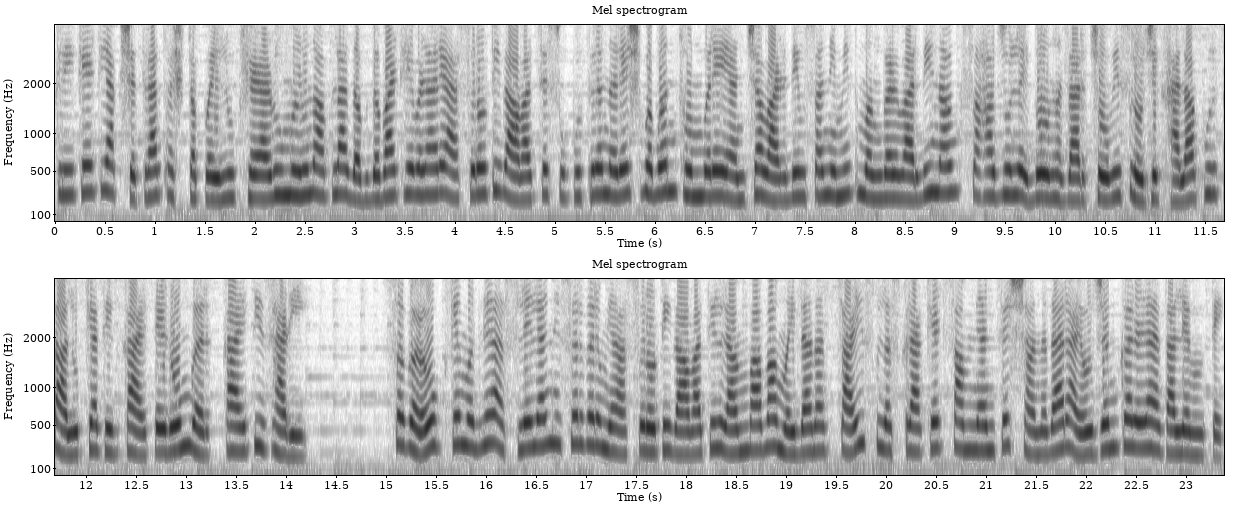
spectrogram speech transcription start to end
क्रिकेट या क्षेत्रात अष्टपैलू खेळाडू म्हणून आपला दबदबा ठेवणारे आसरोटी गावाचे सुपुत्र नरेश बबन ठोंबरे यांच्या वाढदिवसानिमित्त मंगळवार दिनांक सहा जुलै दोन हजार चोवीस रोजी खालापूर तालुक्यातील काय ते डोंगर काय ती झाडी? सगळं ओके असलेल्या निसर्गरम्य आसरोटी गावातील रामबाबा मैदानात चाळीस प्लस क्रिकेट सामन्यांचे शानदार आयोजन करण्यात आले होते.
